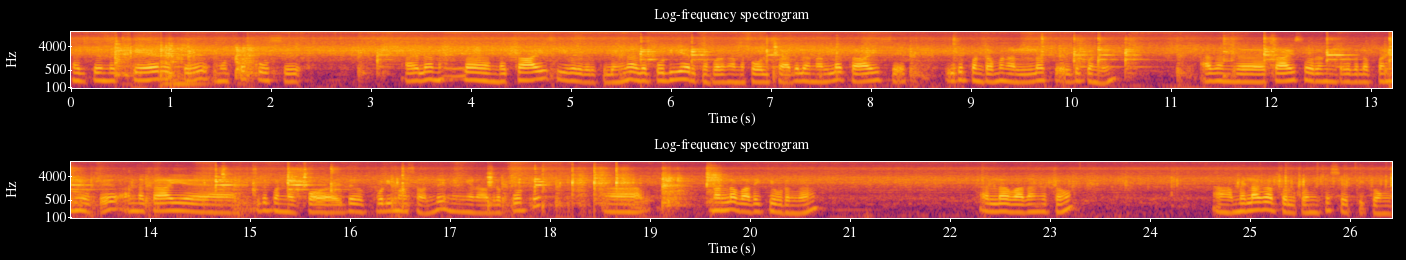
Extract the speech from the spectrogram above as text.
அடுத்து இந்த கேரட்டு முட்டைக்கோஸு அதெல்லாம் நல்லா அந்த காய் சீவரது இருக்குது இல்லைங்களா? அதை பொடியாக இருக்கும் பாருங்கள் அந்த ஹோல்ஸ் அதில் நல்லா காய் சே இது பண்ணுறோமா நல்லா இது பண்ணி அது அந்த காய் சுரன்றதில் பண்ணி விட்டு அந்த காயை இது பண்ண பொ இது பொடி மாதம் வந்து நீங்கள் அதில் போட்டு நல்லா வதக்கி விடுங்க. நல்லா வதங்கட்டும். மிளகாத்தூள் கொஞ்சம் சேர்த்திக்கோங்க.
